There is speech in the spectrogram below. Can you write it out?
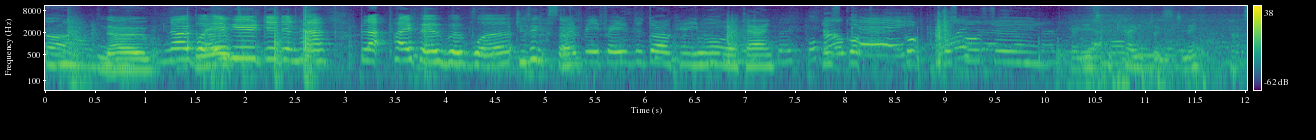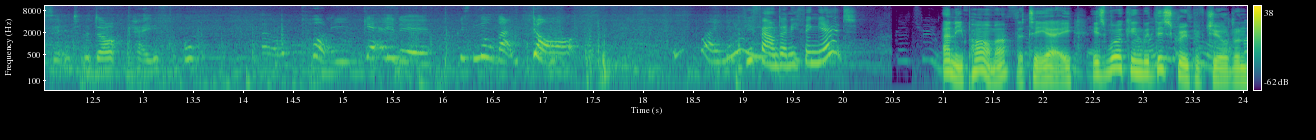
No. No. No, but No. if you didn't have black paper, it would work. Do you think so? Don't be afraid of the dark anymore, okay? Just got, got, just got to... Going into the cave, Destiny. That's it, into the dark cave. Oh, Polly, get in here. It's not that dark. I have you found anything yet? Annie Palmer, the TA, is working with this group of children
